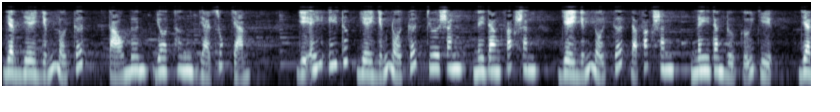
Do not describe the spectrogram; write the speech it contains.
và về những nội kết tạo nên do thân và xúc chạm. Vì ấy ý thức về những nội kết chưa sanh nay đang phát sanh, về những nội kết đã phát sanh nay đang được cử diệt và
